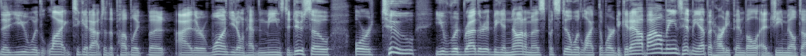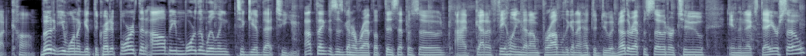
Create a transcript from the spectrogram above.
that you would like to get out to the public, but either one, you don't have the means to do so, or two, you would rather it be anonymous but still would like the word to get out, by all means, hit me up at hardypinball at gmail.com. But if you want to get the credit for it, then I'll be more than willing to give that to you. I think this is going to wrap up this episode. I've got a feeling that I'm probably going to have to do another episode or two in the next day or so,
